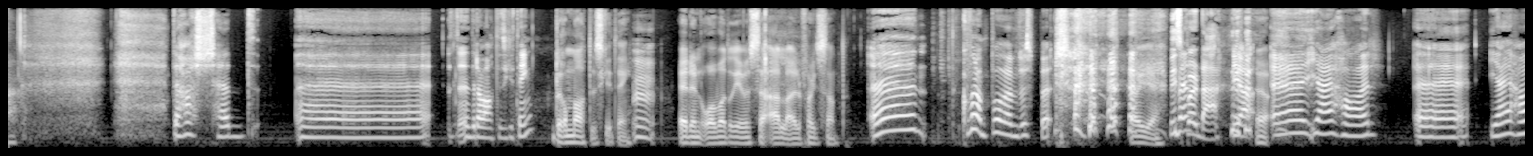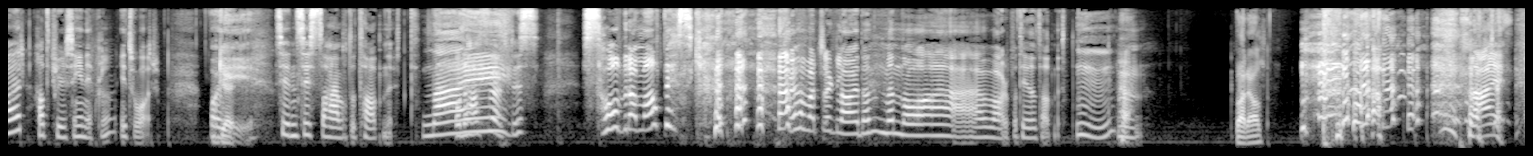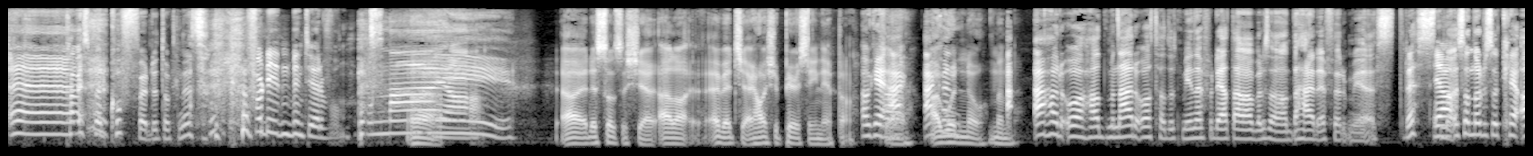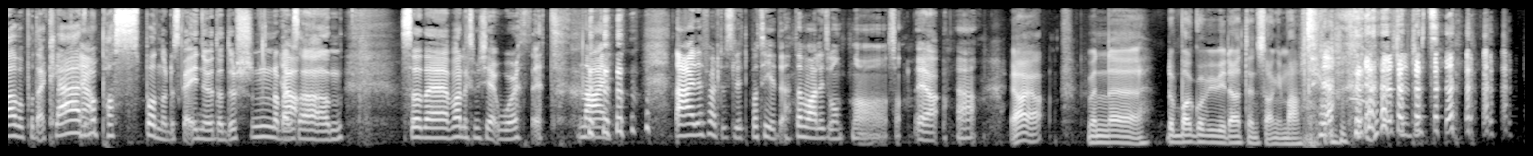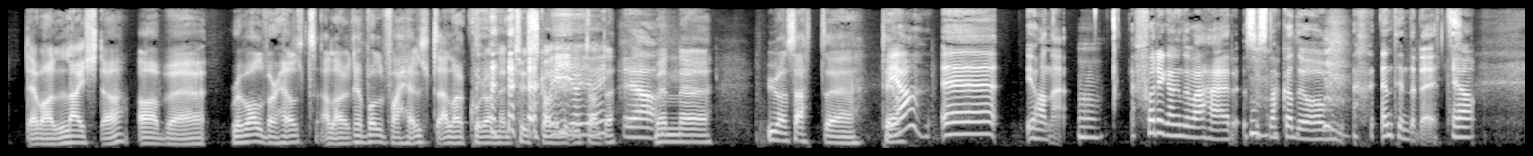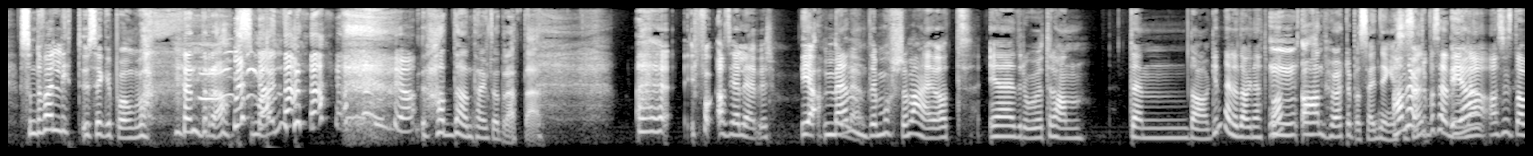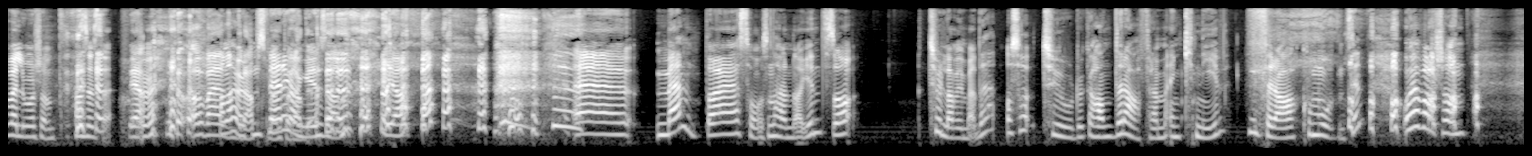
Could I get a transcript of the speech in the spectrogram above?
Det har skjedd eh, dramatiske ting. Dramatiske ting. Mm. Er det en overdrivelse, eller er det faktisk sant? Eh, kommer an på hvem du spør. okay. Vi spør deg. ja, Ja. eh, jeg har eh, Jeg har hatt piercing i nippelen i to år. Oi. Gøy. Siden sist så har jeg måttet ta den ut. Nei. Og det har føltes så dramatisk! For jeg har vært så glad i den, men nå eh, var det på tide å ta den ut. Mm. Mm. Var det alt? Nei. eh, Kan vi spørre hvorfor du tok den ut? fordi den begynte å gjøre vondt. Nei. Ja, det er sånt som skjer. Eller, jeg vet ikke, jeg har ikke piercing i nippelen. Ok, Så jeg- jeg kan- know, men Jeg har også hatt, men jeg har også tatt ut mine fordi at jeg var bare sånn at Det her er for mye stress. Ja. Nå- Så når du skal kle av og på deg klær, du må passe på når du skal inn og ut av dusjen. Og bare Ja. sånn Så det var liksom ikke worth it. Nei. Nei, det føltes litt på tide. Det var litt vondt nå. og Sånn. Ja. Ja. ja, ja. Men uh, da bare går vi videre til en sang i mellomtiden. Det var Leichta av uh, Revolver Helt, eller Revolver Helt, eller hvordan en tysker ville uttalt det. ja. Men uh, uansett, uh, Thea. ja eh, Johanne. Mm. Forrige gang du var her, så snakka du om en Tinder-date. Ja. Som du var litt usikker på om var en drapsmann. Ja. Hadde han tenkt å drepe deg? Uh, for, altså, jeg lever. Ja, Men lever. det morsomme er jo at jeg dro jo til han den dagen, eller dagen etterpå. mm, Og han hørte på sendingen. Han hørte på sendingen, ja. Han syntes det var veldig morsomt. Han det. Ja. Han har hørt den flere ganger. Sånn. ja. eh, men da jeg sov sånn her om dagen, så tulla vi med det. Og så tror du ikke han drar frem en kniv fra kommoden sin. Og jeg var sånn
